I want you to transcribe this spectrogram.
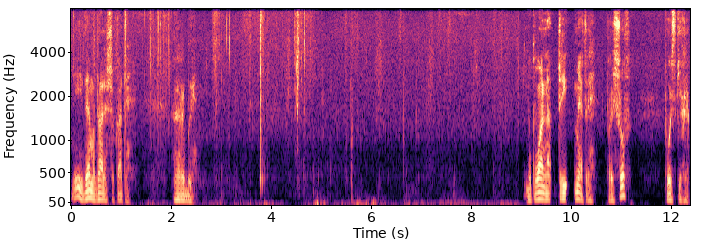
І йдемо далі шукати гриби. Буквально 3 метри пройшов польський гриб.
